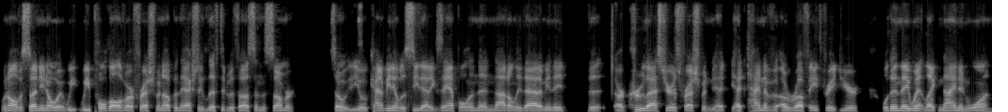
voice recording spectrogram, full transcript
When all of a sudden, you know, we we pulled all of our freshmen up and they actually lifted with us in the summer. So you know, kind of being able to see that example, and then not only that, I mean, they the our crew last year as freshmen had had kind of a rough eighth grade year. Well, then they went like nine and one,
